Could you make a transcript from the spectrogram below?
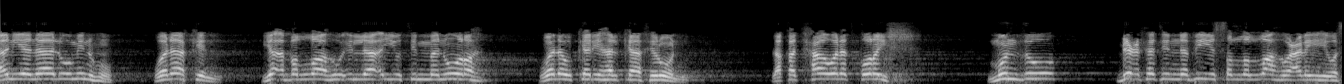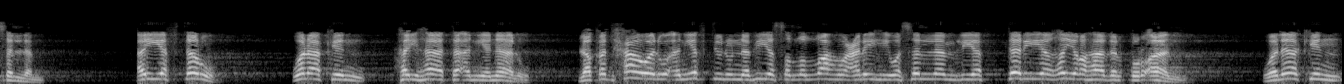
أن ينالوا منه ولكن يأبى الله إلا أن يتم نوره ولو كره الكافرون. لقد حاولت قريش منذ بعثة النبي صلى الله عليه وسلم أن يفتروا ولكن هيهات أن ينالوا. لقد حاولوا أن يفتنوا النبي صلى الله عليه وسلم ليفتري غير هذا القرآن ولكن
